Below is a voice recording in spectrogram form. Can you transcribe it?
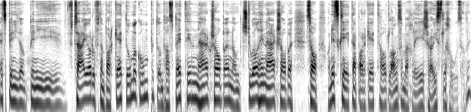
jetzt bin ich, bin ich zehn Jahre auf dem Parkett rumgegumpelt und habe das Bett hin und her geschoben und den Stuhl hin und her geschoben. So, und jetzt sieht der Parkett halt langsam ein bisschen scheußlich aus, oder?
